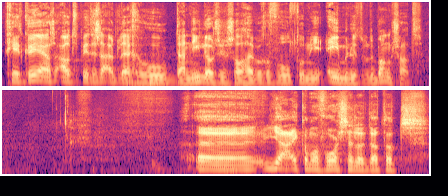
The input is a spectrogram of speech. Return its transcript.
Geert, kun jij als oudspit uitleggen hoe Danilo zich zal hebben gevoeld toen hij één minuut op de bank zat? Uh, ja, ik kan me voorstellen dat, dat,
